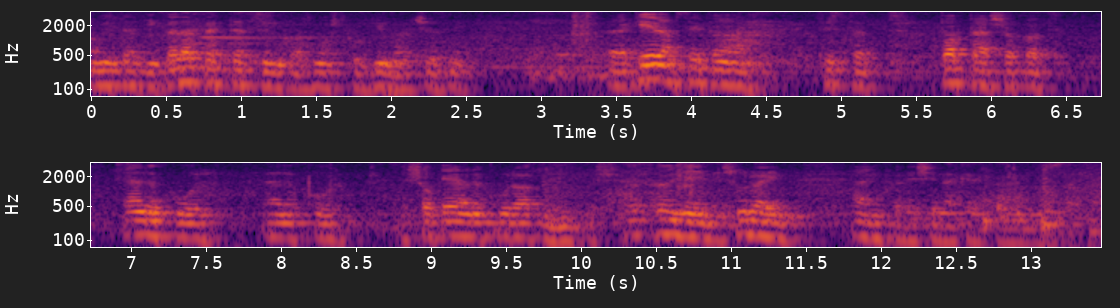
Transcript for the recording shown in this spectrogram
amit eddig belefektettünk, az most fog gyümölcsözni. Kérem szépen a tisztelt taktársakat, elnök úr, elnök úr, és sok elnök urat, és hölgyeim és uraim, álljunk fel és énekeljük a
